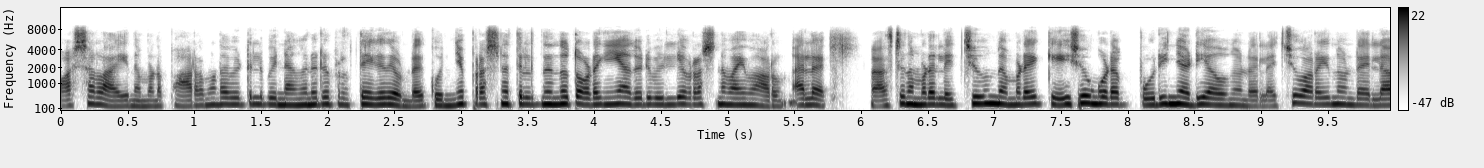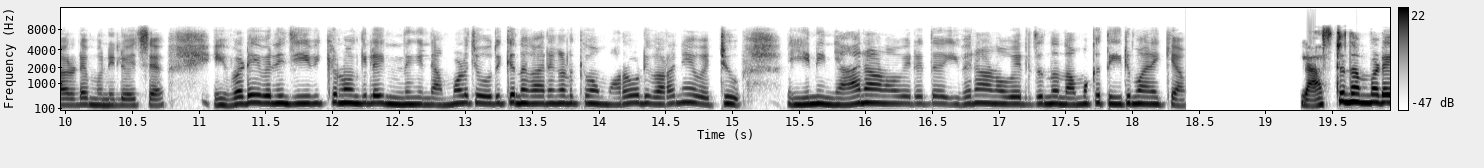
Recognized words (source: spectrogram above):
വഷളായി. നമ്മുടെ പാറമട വീട്ടിൽ പിന്നെ അങ്ങനെ ഒരു പ്രത്യേകതയുണ്ട്. കുഞ്ഞു പ്രശ്നത്തിൽ നിന്ന് തുടങ്ങി അതൊരു വലിയ പ്രശ്നമായി മാറും അല്ലെ? ലാസ്റ്റ് നമ്മുടെ ലച്ചുവും നമ്മുടെ കേശുവും കൂടെ പൊരിഞ്ഞടിയാവുന്നുണ്ട്. ലച്ചു പറയുന്നുണ്ട് എല്ലാവരുടെ മുന്നിൽ വെച്ച് ഇവിടെ ഇവന് ജീവിക്കണമെങ്കിൽ നമ്മൾ ചോദിക്കുന്ന കാര്യങ്ങൾക്ക് മറുപടി പറഞ്ഞേ പറ്റൂ. ഇനി ഞാനാണോ വലുത്? ഇവനാണോ വലുതെന്ന് നമുക്ക് തീരുമാനിക്കാം. ലാസ്റ്റ് നമ്മുടെ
